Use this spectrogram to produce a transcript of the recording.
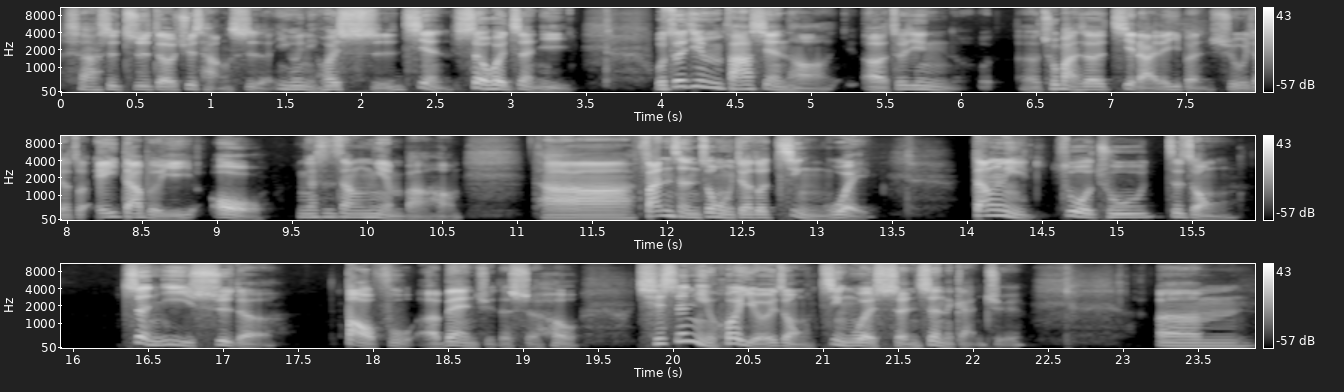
是啊是值得去尝试的，因为你会实践社会正义。我最近发现哈，呃，最近呃出版社寄来的一本书叫做 A W E O，应该是这样念吧哈。它翻成中文叫做敬畏。当你做出这种正义式的报复 avenge 的时候，其实你会有一种敬畏神圣的感觉。嗯，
